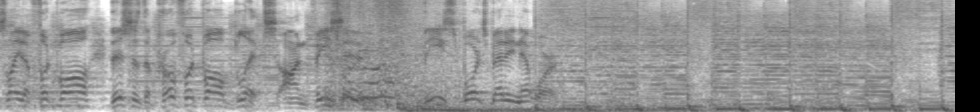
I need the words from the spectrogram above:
Slate of football, this is the Pro Football Blitz on VSIN, the sports betting network.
